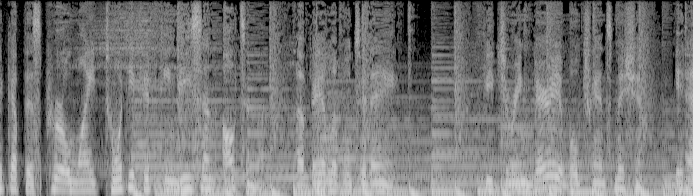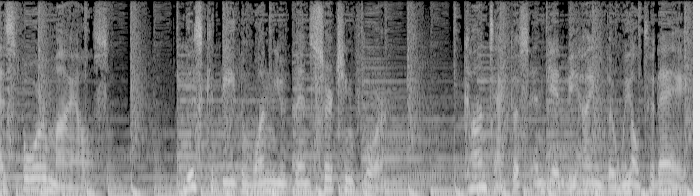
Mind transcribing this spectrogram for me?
pick up this pearl white 2015 Nissan Altima, available today. Featuring variable transmission, it has 4 miles. This could be the one you've been searching for. Contact us and get behind the wheel today.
